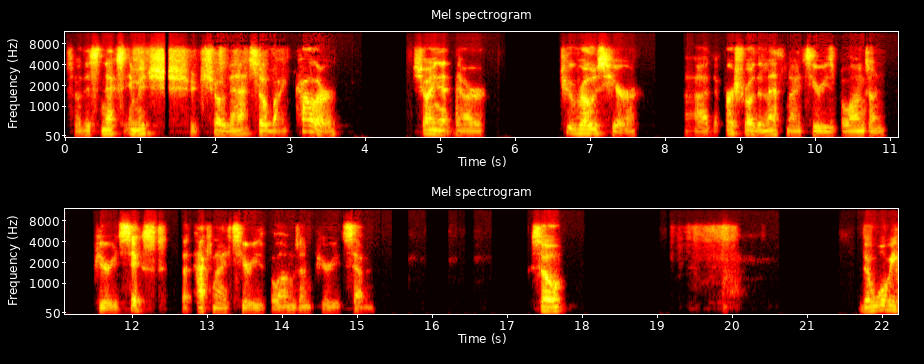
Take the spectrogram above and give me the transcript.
So this next image should show that. So by color, showing that there are two rows here. Uh, the first row, the lanthanide series, belongs on period six. The actinide series belongs on period seven. So there will be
